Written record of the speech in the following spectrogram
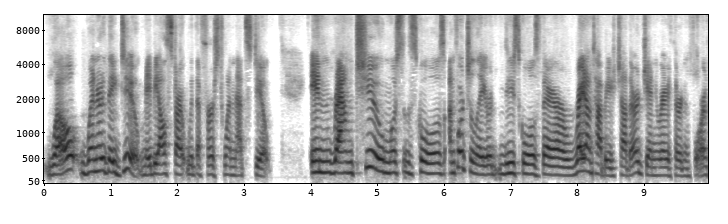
well, when are they due? Maybe I'll start with the first one that's due. In round two, most of the schools, unfortunately, or these schools, they're right on top of each other, January 3rd and 4th.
